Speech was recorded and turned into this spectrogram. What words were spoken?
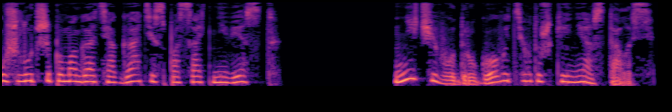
Уж лучше помогать Агате спасать невест. Ничего другого тетушке не осталось.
